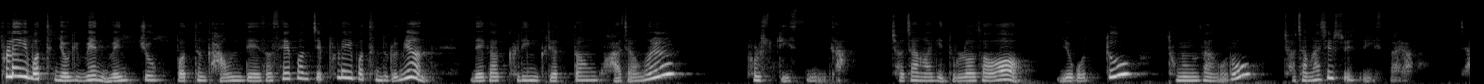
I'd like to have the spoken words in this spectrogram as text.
플레이 버튼 여기 맨 왼쪽 버튼 가운데에서 세 번째 플레이 버튼 누르면 내가 그림 그렸던 과정을 볼 수도 있습니다. 저장하기 눌러서 이것도 동영상으로 저장하실 수 있어요. 자,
